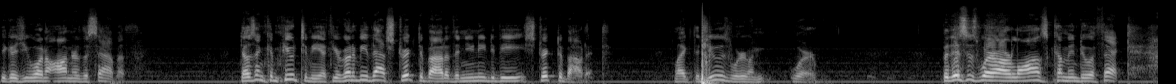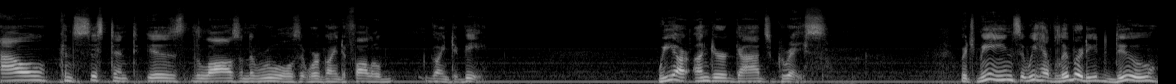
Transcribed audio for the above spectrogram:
because you want to honor the Sabbath. Doesn't compute to me. If you're going to be that strict about it, then you need to be strict about it, like the Jews were. were. But this is where our laws come into effect. How consistent is the laws and the rules that we're going to follow going to be? We are under God's grace, which means that we have liberty to do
